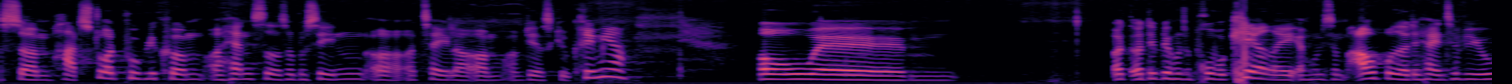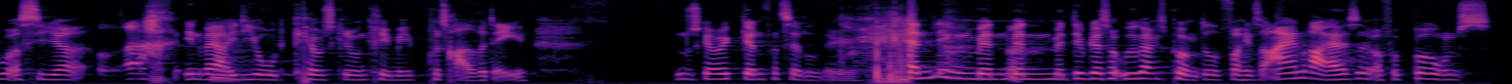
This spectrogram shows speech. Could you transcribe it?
som har et stort publikum, og han sidder så på scenen og, og taler om, om det at skrive krimier. Og, øh, og, og det bliver hun så provokeret af, at hun ligesom afbryder det her interview og siger, at enhver idiot kan jo skrive en krimi på 30 dage. Nu skal jeg jo ikke genfortælle øh, handlingen, men, men, men det bliver så udgangspunktet for hendes egen rejse og for bogens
